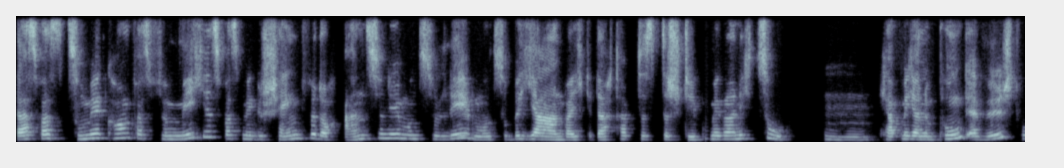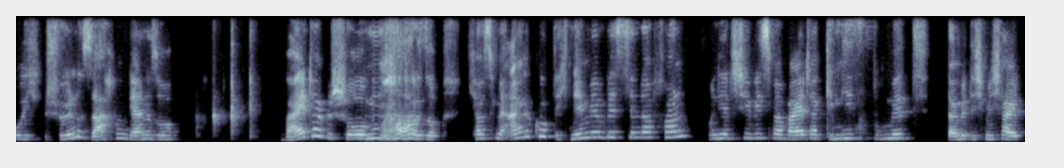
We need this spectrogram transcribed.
das, was zu mir kommt, was für mich ist, was mir geschenkt wird, auch anzunehmen und zu leben und zu bejahen, weil ich gedacht habe, das, das steht mir gar nicht zu. Mhm. Ich habe mich an einem Punkt erwischt, wo ich schöne Sachen gerne so weitergeschoben habe. So, ich habe es mir angeguckt, ich nehme mir ein bisschen davon und jetzt schiebe ich es mal weiter, genießt du mit, damit ich mich halt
